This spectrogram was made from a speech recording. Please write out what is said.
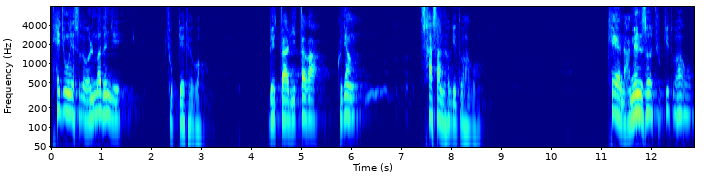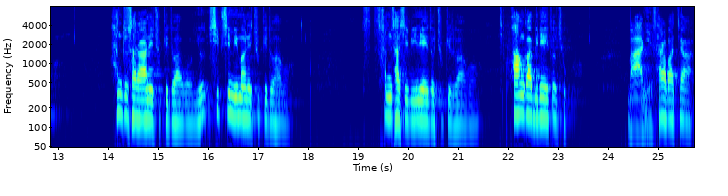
태중에서도 얼마든지 죽게 되고 몇 달 있다가 그냥 사산하기도 하고 태어나면서 죽기도 하고 한두 살 안에 죽기도 하고 십시 미만에 죽기도 하고 3, 40 이내에도 죽기도 하고 환갑 이내에도 죽고 많이 살아봤자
